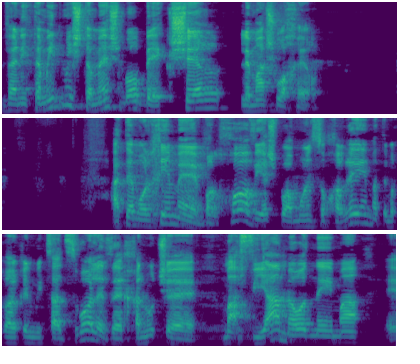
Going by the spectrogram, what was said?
ואני תמיד משתמש בו בהקשר למשהו אחר. אתם הולכים אה, ברחוב, יש פה המון סוחרים, אתם הולכים מצד שמאל, איזה חנות שמאפייה מאוד נעימה, אה,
